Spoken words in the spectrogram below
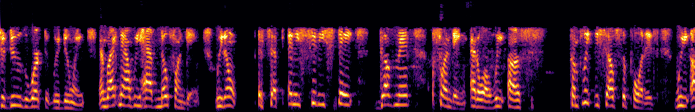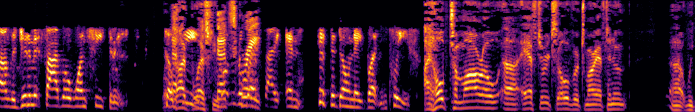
to do the work that we're doing. And right now we have no funding. We don't accept any city, state, government funding at all. We s- completely self-supported. We are legitimate 501c3. Well, God please, bless you. Go That's to the great. website and hit the donate button, please. I hope tomorrow, uh, after it's over, tomorrow afternoon, uh, we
